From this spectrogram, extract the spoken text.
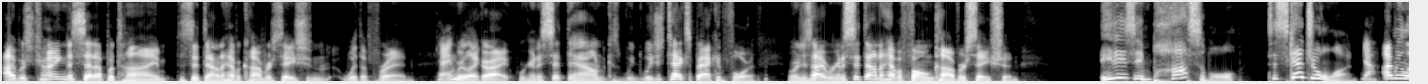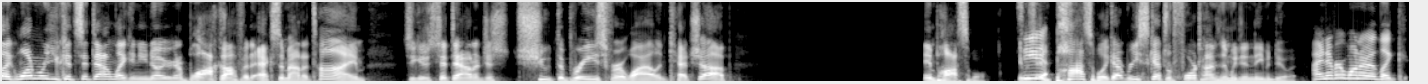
I was trying to set up a time to sit down and have a conversation with a friend. Okay. We're like, all right, we're gonna sit down because we we just text back and forth. We're gonna decide we're gonna sit down and have a phone conversation. It is impossible to schedule one. Yeah. I mean, like one where you could sit down, like, and you know you're gonna block off an X amount of time, so you can just sit down and just shoot the breeze for a while and catch up. Impossible. It See- was impossible. It got rescheduled four times and we didn't even do it. I never want to like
